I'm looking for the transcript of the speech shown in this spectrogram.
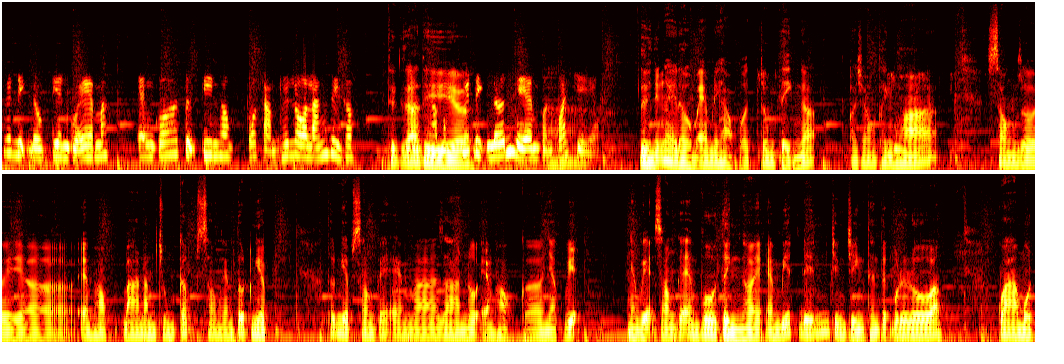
quyết định đầu tiên của em á em có tự tin không? Có cảm thấy lo lắng gì không? Thực ra thì quyết định lớn thì em còn à, quá trẻ. từ những ngày đầu mà em đi học ở trong tỉnh á ở trong thanh hóa xong rồi uh, em học 3 năm trung cấp xong em tốt nghiệp. Tốt nghiệp xong cái em uh, ra hà nội em học uh, nhạc viện. Nhạc viện xong cái em vô tình thôi em biết đến chương trình thần tượng bolero á qua một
